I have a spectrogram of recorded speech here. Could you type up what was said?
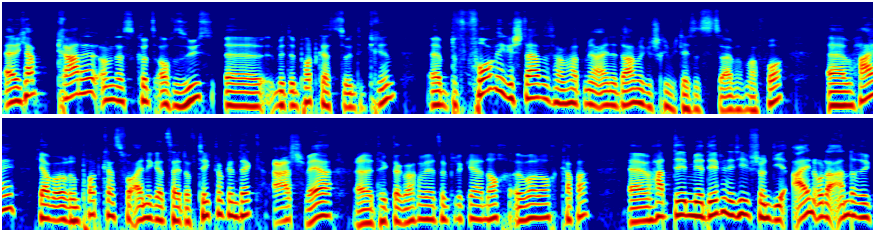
Äh, ich habe gerade, um das kurz auf süß äh, mit dem Podcast zu integrieren, äh, bevor wir gestartet haben, hat mir eine Dame geschrieben, ich lese es jetzt einfach mal vor. Ähm, hi, ich habe euren Podcast vor einiger Zeit auf TikTok entdeckt. Ah, schwer. Äh, TikTok machen wir zum Glück ja noch, immer noch, Kappa. Ähm, hat dem mir definitiv schon die ein oder andere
